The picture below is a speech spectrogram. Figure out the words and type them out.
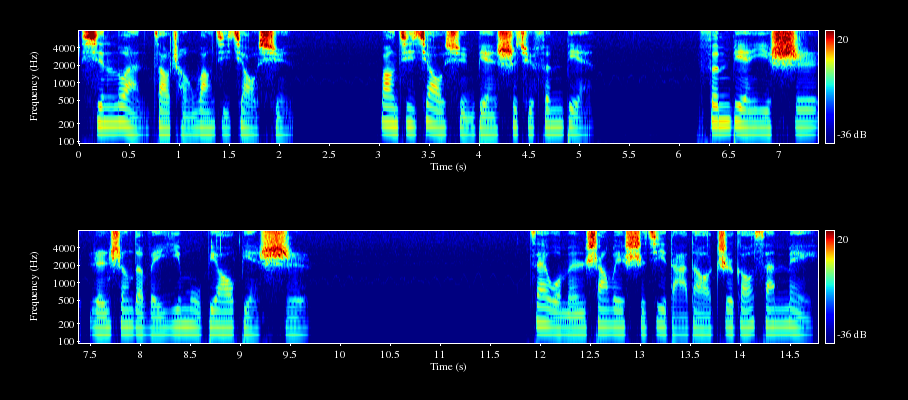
心乱造成忘记教训，忘记教训便失去分辨，分辨一失，人生的唯一目标便失。在我们尚未实际达到至高三昧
